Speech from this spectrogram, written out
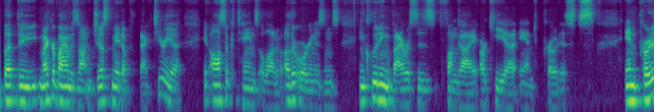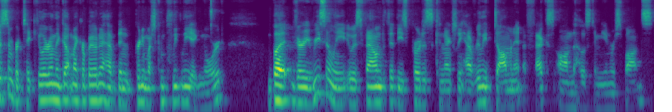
But the microbiome is not just made up of bacteria, it also contains a lot of other organisms, including viruses, fungi, archaea, and protists. And protists in particular in the gut microbiota have been pretty much completely ignored. But very recently, it was found that these protists can actually have really dominant effects on the host immune response.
